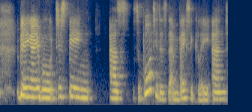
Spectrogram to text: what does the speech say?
being able, just being as supported as them, basically. And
